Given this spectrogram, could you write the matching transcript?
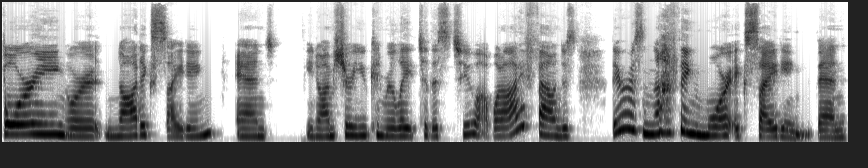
boring or not exciting. And, you know, I'm sure you can relate to this too. What I found is there is nothing more exciting than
